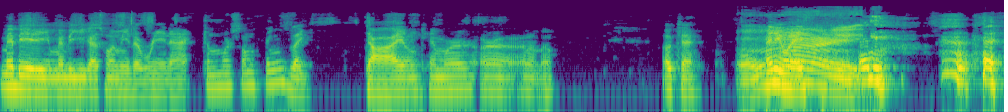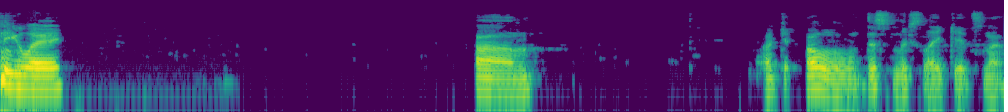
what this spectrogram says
Maybe maybe you guys want me to reenact them or something, like die on camera, or I don't know. Okay. All Anyway. right. Any, anyway. Um. Okay. Oh, this looks like it's not.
